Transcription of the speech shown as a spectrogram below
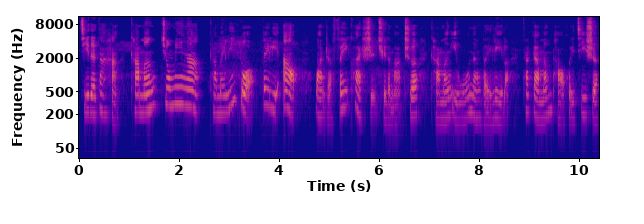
急得大喊：“卡门，救命啊！卡梅利多，贝里奥望着飞快驶去的马车，卡门已无能为力了。他赶忙跑回鸡舍，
